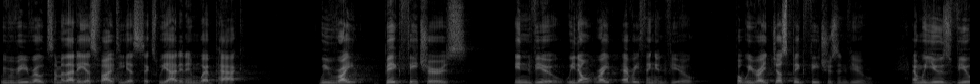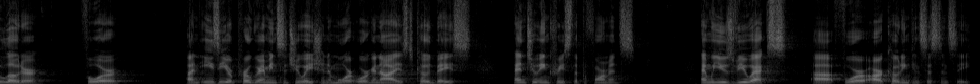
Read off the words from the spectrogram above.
We rewrote some of that ES5 to ES6. We added in Webpack. We write big features in Vue. We don't write everything in Vue, but we write just big features in Vue. And we use Vue Loader for an easier programming situation, a more organized code base, and to increase the performance. And we use Vuex uh, for our coding consistency.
